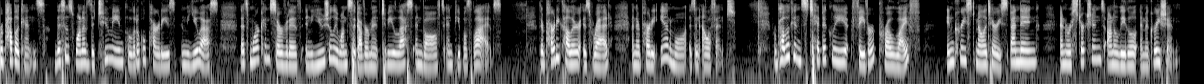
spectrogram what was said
Republicans. This is one of the two main political parties in the US that's more conservative and usually wants the government to be less involved in people's lives. Their party color is red, and their party animal is an elephant. Republicans typically favor pro life, increased military spending, and restrictions on illegal immigration.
